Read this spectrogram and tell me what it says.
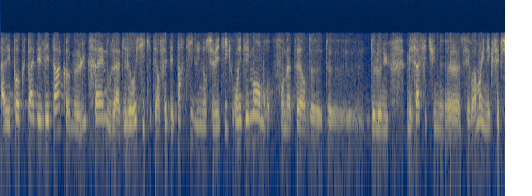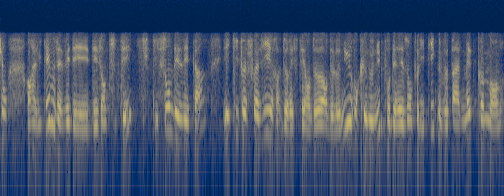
à l'époque pas des États, comme l'Ukraine ou la Biélorussie, qui étaient en fait des parties de l'Union soviétique, ont été membres fondateurs de, l'ONU. Mais ça, c'est vraiment une exception. En réalité, vous avez des entités qui sont des États et qui peuvent choisir de rester en dehors de l'ONU ou que l'ONU, pour des raisons politiques, ne veut pas admettre comme membre.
